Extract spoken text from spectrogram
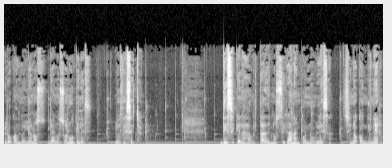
pero cuando ya no son útiles, los desechan. Dice que las amistades no se ganan con nobleza, sino con dinero.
